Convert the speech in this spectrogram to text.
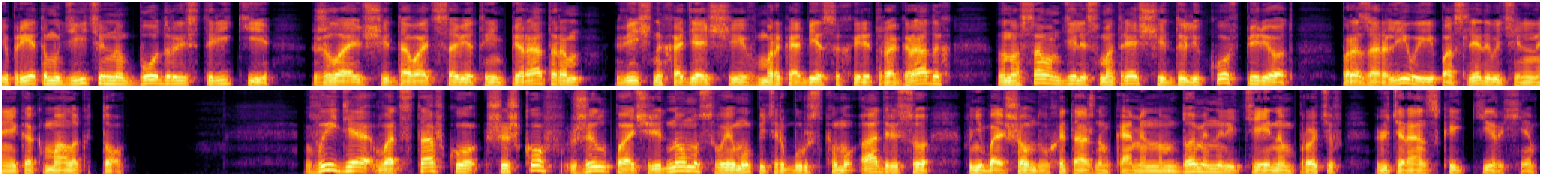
и при этом удивительно бодрые старики, желающие давать советы императорам, вечно ходящие в мракобесах и ретроградах, но на самом деле смотрящие далеко вперед, прозорливые и последовательные, как мало кто. Выйдя в отставку, Шишков жил по очередному своему петербургскому адресу в небольшом двухэтажном каменном доме на Литейном против лютеранской кирхи.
